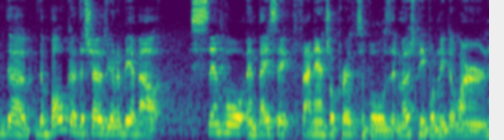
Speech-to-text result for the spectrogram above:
the the bulk of the show is going to be about simple and basic financial principles that most people need to learn.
